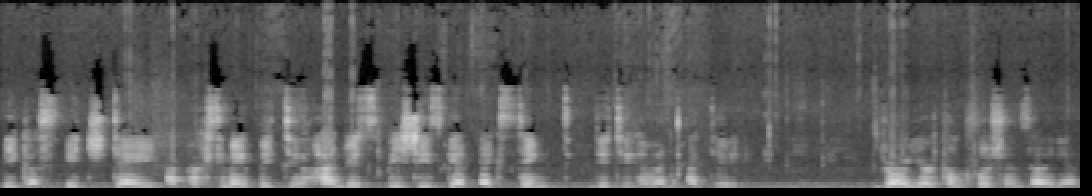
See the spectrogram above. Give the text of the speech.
because each day approximately 200 species get extinct due to human activity. Draw your conclusions, Adrian.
